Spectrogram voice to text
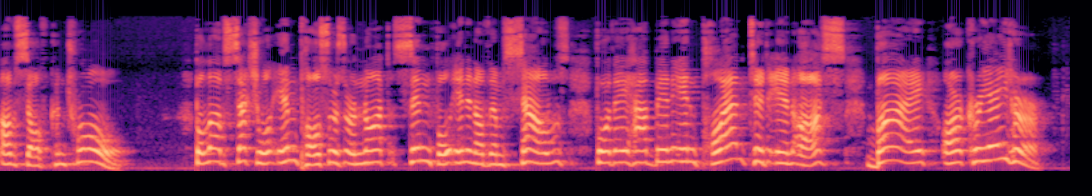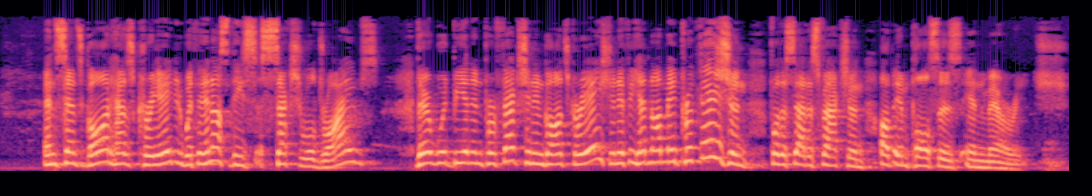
of self-control. Beloved, sexual impulses are not sinful in and of themselves, for they have been implanted in us by our Creator. And since God has created within us these sexual drives, there would be an imperfection in God's creation if He had not made provision for the satisfaction of impulses in marriage.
